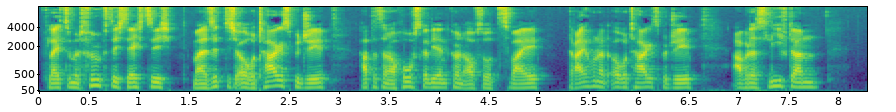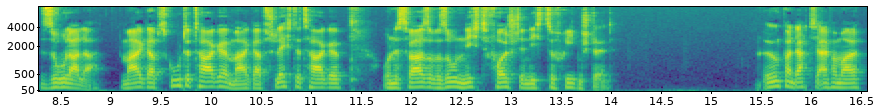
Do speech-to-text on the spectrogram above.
Vielleicht so mit 50, 60 mal 70 Euro Tagesbudget, habe das dann auch hochskalieren können auf so 2, 300 Euro Tagesbudget. Aber das lief dann so lala. Mal gab's gute Tage, mal gab's schlechte Tage und es war sowieso nicht vollständig zufriedenstellend. Irgendwann dachte ich einfach mal,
